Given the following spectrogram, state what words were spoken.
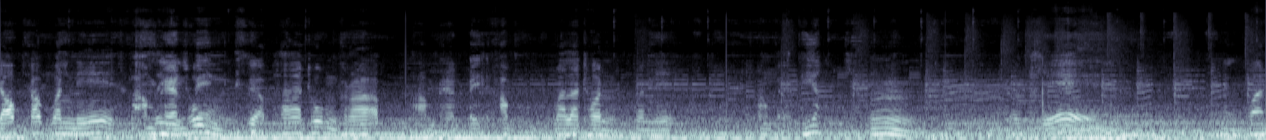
จ็อบครับวันนี้ตามแผสี่นทุ่มเป๊ะเกือบห้าทุ่มครับ ตามแผนเป๊ะครับมาราธอนวันนี้ ตั้งแต่เที่ยงอืม โอเคหนึ่ง วัน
